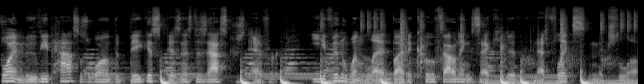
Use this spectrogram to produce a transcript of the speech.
That's why MoviePass was one of the biggest business disasters ever, even when led by the co-founding executive of Netflix, Mitch Lowe.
